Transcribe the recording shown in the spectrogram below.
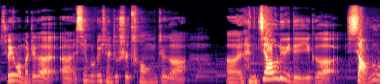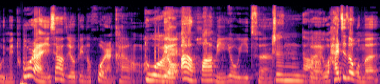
所以我们这个呃心路历程就是从这个呃很焦虑的一个小路里面，突然一下子就变得豁然开朗了。对柳暗花明又一村。真的。对，我还记得我们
